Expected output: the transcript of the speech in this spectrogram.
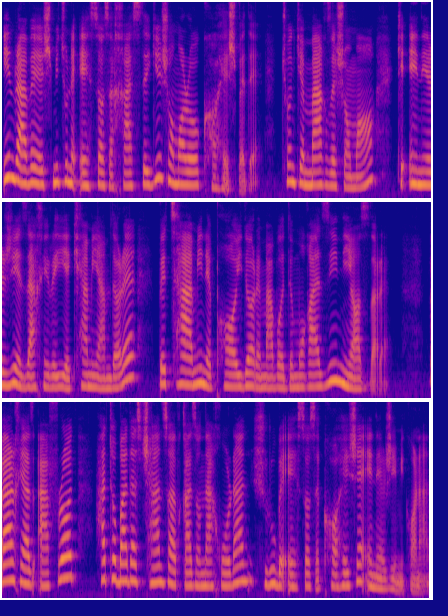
این روش می‌تونه احساس خستگی شما رو کاهش بده. چون که مغز شما که انرژی ذخیره‌ای کمی هم داره به تأمین پایدار مواد مغذی نیاز داره. برخی از افراد حتی بعد از چند ساعت غذا نخوردن شروع به احساس کاهش انرژی می‌کنن.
